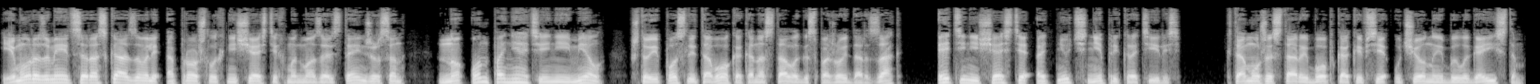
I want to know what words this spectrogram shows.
Ему, разумеется, рассказывали о прошлых несчастьях мадемуазель Стейнджерсон, но он понятия не имел, что и после того, как она стала госпожой Дарзак, эти несчастья отнюдь не прекратились. К тому же старый Боб, как и все ученые, был эгоистом.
